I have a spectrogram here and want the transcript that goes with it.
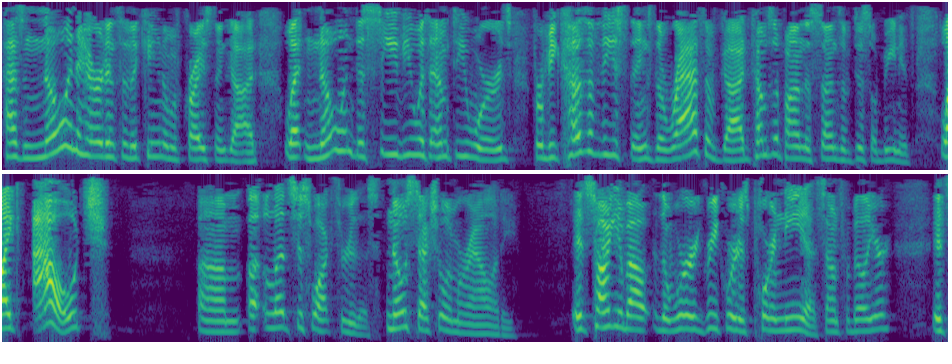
has no inheritance in the kingdom of Christ and God. Let no one deceive you with empty words, for because of these things, the wrath of God comes upon the sons of disobedience. Like, ouch. Um, uh, let's just walk through this. No sexual immorality. It's talking about the word, Greek word is porneia. Sound familiar? It's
